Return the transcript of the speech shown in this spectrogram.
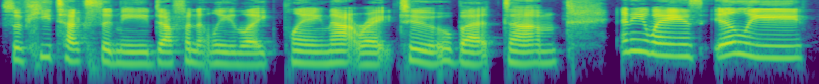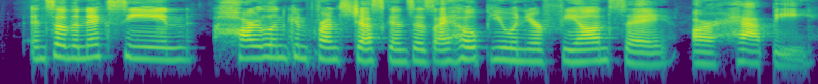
so if he texted me, definitely like playing that right too. But um anyways, Illy. And so the next scene, Harlan confronts Jessica and says, I hope you and your fiance are happy.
